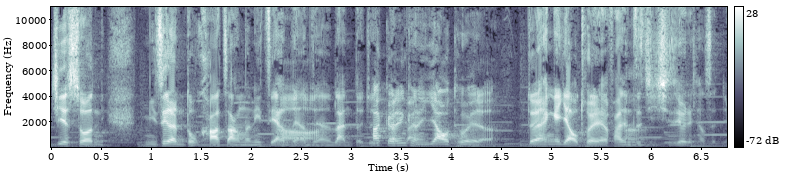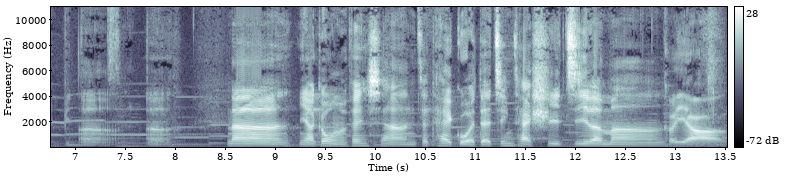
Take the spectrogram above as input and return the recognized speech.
解说你，你这个人多夸张呢，你怎样怎样怎样，懒得就。他隔天可能要退了。对他应该要退了，发现自己其实有点像神经病。嗯嗯，那你要跟我们分享你在泰国的精彩事迹了吗？可以啊，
